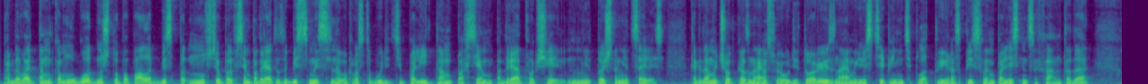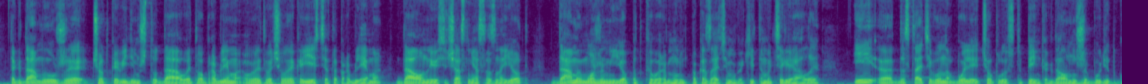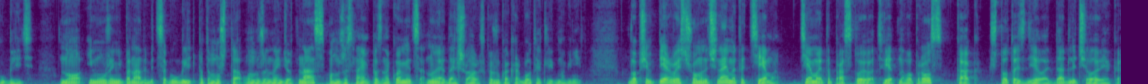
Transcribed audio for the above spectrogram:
продавать там кому угодно, что попало, без, ну, все по всем подряд, это бессмысленно. Вы просто будете палить там по всем подряд, вообще не, точно не целясь. Когда мы четко знаем свою аудиторию, знаем ее степени теплоты, расписываем по лестнице Ханта, да, тогда мы уже четко видим, что да, у этого проблема, у этого человека есть эта проблема, да, он ее сейчас не осознает, да, мы можем ее подковырнуть, показать ему какие-то материалы и э, достать его на более теплую ступень, когда он уже будет гуглить но ему уже не понадобится гуглить, потому что он уже найдет нас, он уже с нами познакомится. Ну, я дальше вам расскажу, как работает лид-магнит. В общем, первое, с чего мы начинаем, это тема. тема — это простой ответ на вопрос, как что-то сделать да, для человека.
